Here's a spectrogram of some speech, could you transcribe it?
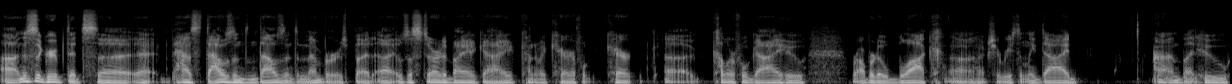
and this is a group that's has thousands and thousands of members, but it was started by a guy, kind of a careful, care, colorful guy who, Robert O'Block, actually recently died, um, but who.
